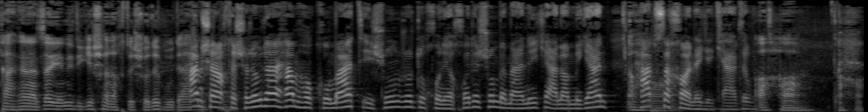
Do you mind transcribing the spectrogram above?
تحت نظر یعنی دیگه شناخته شده بودن؟ هم شناخته شده بودن هم حکومت ایشون رو تو خونه خودشون به معنی که الان میگن آها. حبس خانگی کرده بود. آها آها.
